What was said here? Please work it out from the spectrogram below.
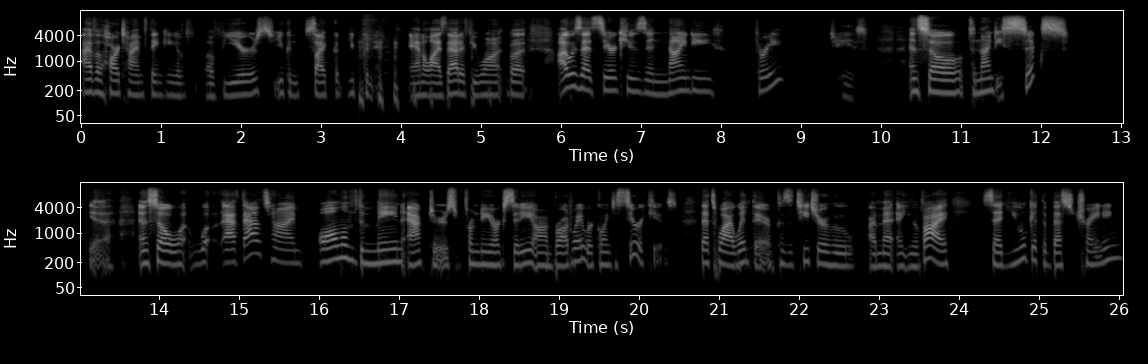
I have a hard time thinking of of years. You can psych you can analyze that if you want, but I was at Syracuse in 93. Jeez. And so to 96. Yeah. And so at that time all of the main actors from New York City on Broadway were going to Syracuse. That's why I went there because the teacher who I met at U of I said you will get the best training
